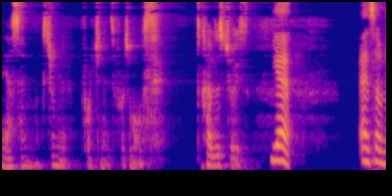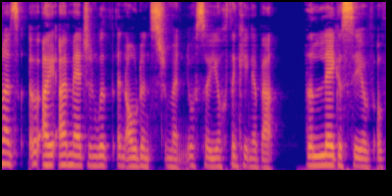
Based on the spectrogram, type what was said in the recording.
yes, I'm extremely fortunate for the moment to have this choice. Yeah. And sometimes uh, I, I imagine with an old instrument, also you're thinking about the legacy of, of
